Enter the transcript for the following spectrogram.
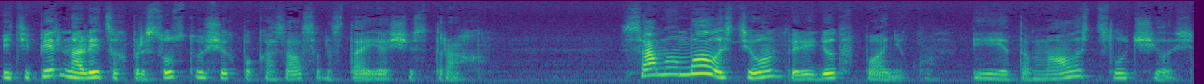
И теперь на лицах присутствующих показался настоящий страх. Самую малость, и он перейдет в панику. И эта малость случилась.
